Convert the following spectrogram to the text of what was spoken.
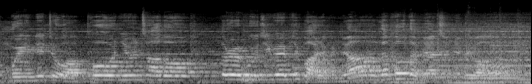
အမွေနှစ်တို့ဟာပေါ်ညွှန်းထားသောတရဖူကြီးပဲဖြစ်ပါတယ်ခင်ဗျာလက်ကုပ်သမ ्या ချင်းပြပေးပါဦး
